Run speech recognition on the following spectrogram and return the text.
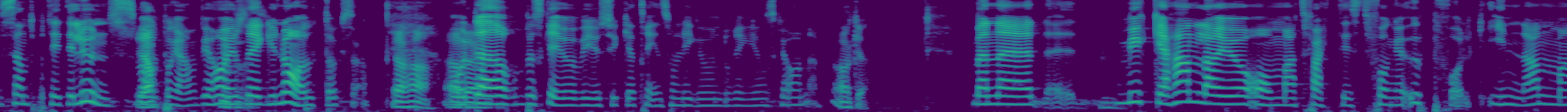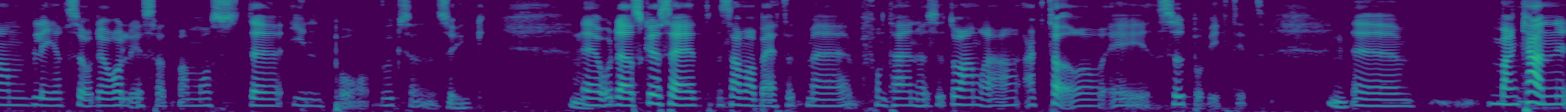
Centerpartiet i Lunds Ja. valprogram. Vi har ju regionalt också. Jaha, ja, och det- där beskriver vi ju psykiatrin som ligger under Region Skåne. okej. Men eh, mycket handlar ju om att faktiskt fånga upp folk innan man blir så dålig så att man måste in på vuxenpsyk. Mm. Eh, och där skulle jag säga att samarbetet med Fontänhuset och andra aktörer är superviktigt. Mm. Eh, man kan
